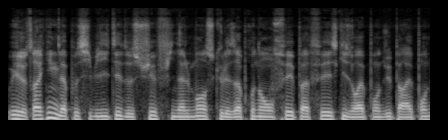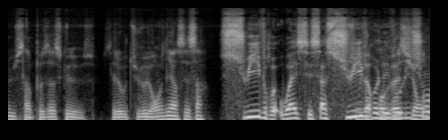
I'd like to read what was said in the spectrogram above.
Oui, le tracking, la possibilité de suivre finalement ce que les apprenants ont fait, pas fait, ce qu'ils ont répondu, pas répondu, c'est un peu ça ce que c'est là où tu veux en venir, c'est ça? Suivre, ouais, c'est ça, suivre l'évolution,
